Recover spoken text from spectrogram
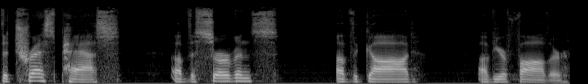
the trespass of the servants of the God of your father.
